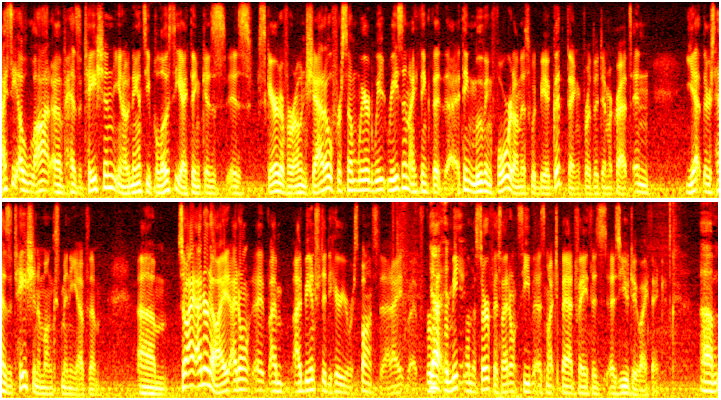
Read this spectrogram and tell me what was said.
I see a lot of hesitation. You know, Nancy Pelosi, I think, is is scared of her own shadow for some weird reason. I think that I think moving forward on this would be a good thing for the Democrats, and yet there's hesitation amongst many of them. Um, so I, I don't know. I, I don't. I, I'm. I'd be interested to hear your response to that. I, for, Yeah, for it- me, on the surface, I don't see as much bad faith as, as you do. I think. Um,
